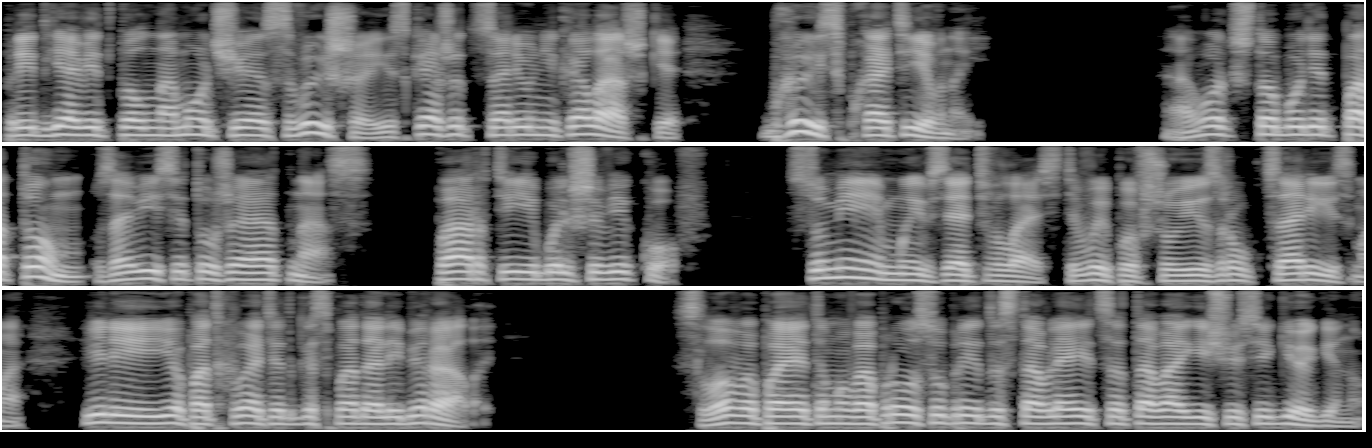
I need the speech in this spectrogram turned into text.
предъявит полномочия свыше и скажет царю Николашке «Бхысь противный». А вот что будет потом, зависит уже от нас, партии большевиков. Сумеем мы взять власть, выпавшую из рук царизма, или ее подхватят господа либералы. Слово по этому вопросу предоставляется товарищу Сигёгину.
